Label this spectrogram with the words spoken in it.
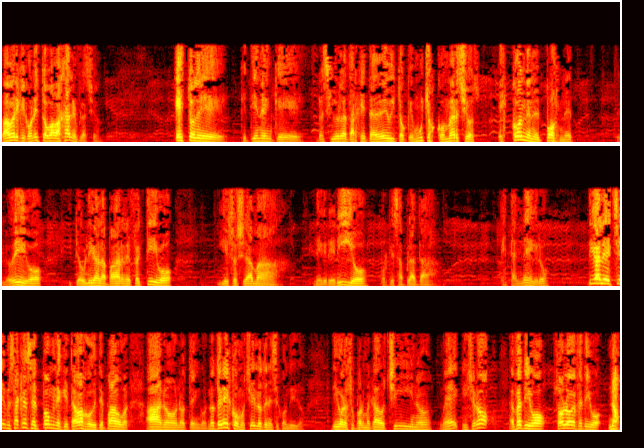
Va a ver que con esto va a bajar la inflación. Esto de que tienen que recibir la tarjeta de débito que muchos comercios esconden el postnet, te lo digo, y te obligan a pagar en efectivo, y eso se llama negrerío, porque esa plata está en negro. Dígale, che, me sacás el pongne que te abajo que te pago. Ah, no, no tengo. No tenés como, si lo tenés escondido. Digo, los supermercados chinos, ¿eh? Y dice, no, efectivo, solo efectivo. No,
